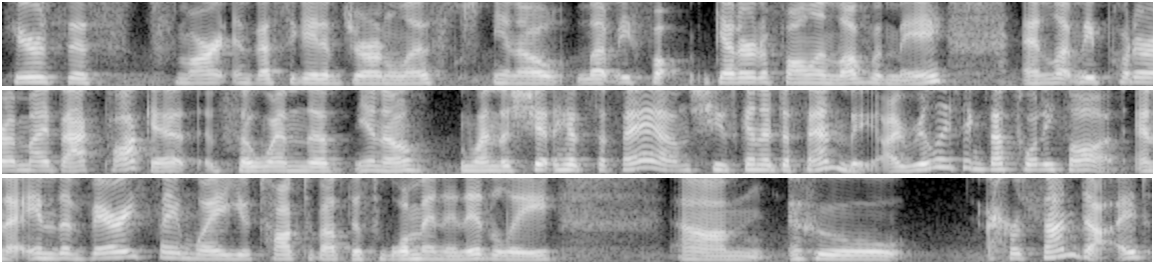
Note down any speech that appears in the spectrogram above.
here's this smart investigative journalist you know let me fa- get her to fall in love with me and let me put her in my back pocket. And so when the you know when the shit hits the fan she's going to defend me. I really think that's what he thought. And in the very same way you talked about this woman in italy um, who her son died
